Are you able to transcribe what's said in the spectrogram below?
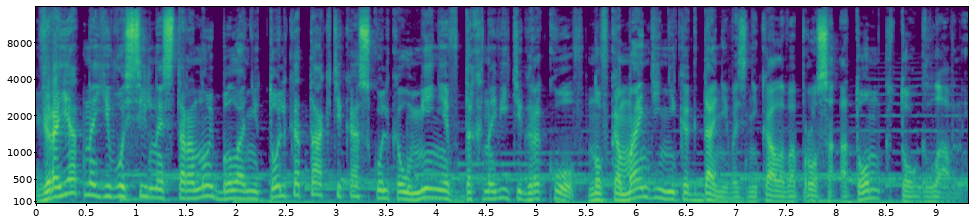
Вероятно, его сильной стороной была не только тактика, сколько умение вдохновить игроков, но в команде никогда не возникало вопроса о том, кто главный.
